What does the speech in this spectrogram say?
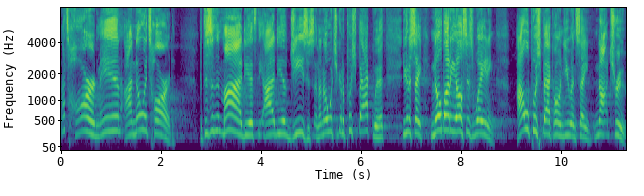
That's hard, man. I know it's hard. But this isn't my idea, it's the idea of Jesus. And I know what you're going to push back with. You're going to say, nobody else is waiting. I will push back on you and say, not true.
